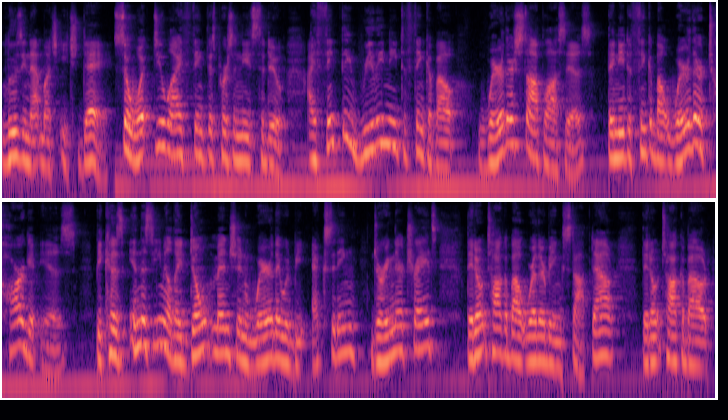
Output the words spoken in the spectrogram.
losing that much each day. So what do I think this person needs to do? I think they really need to think about where their stop loss is. They need to think about where their target is because in this email, they don't mention where they would be exiting during their trades. They don't talk about where they're being stopped out. They don't talk about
